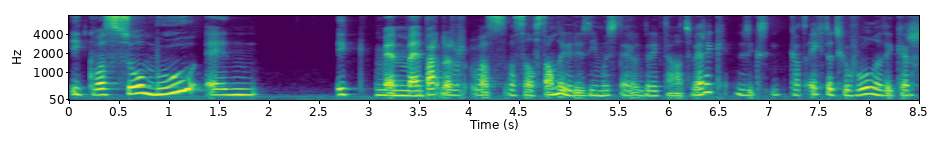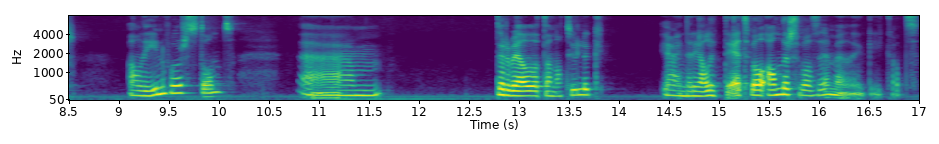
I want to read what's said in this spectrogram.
ik was zo moe en ik, mijn, mijn partner was, was zelfstandig, dus die moest eigenlijk direct aan het werk. Dus ik, ik had echt het gevoel dat ik er alleen voor stond. Um, Terwijl dat dan natuurlijk ja, in de realiteit wel anders was. Hè. Ik, ik had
